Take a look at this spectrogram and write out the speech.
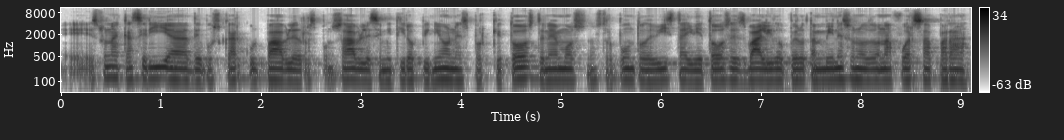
eh, es una cacería de buscar culpables, responsables, emitir opiniones, porque todos tenemos nuestro punto de vista y de todos es válido, pero también eso nos da una fuerza para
